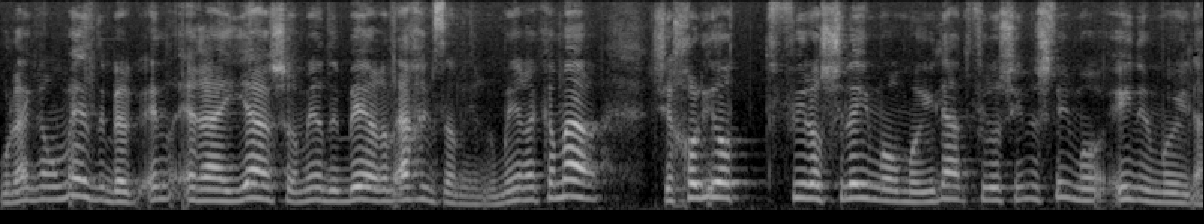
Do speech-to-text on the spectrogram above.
אולי גם רב מאיר דיבר, אין ראייה שרב מאיר דיבר לאחר גזר דין. רב מאיר רק אמר שיכול להיות תפילו שלימו מועילה, תפילו שאינו שלימו אינו מועילה.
